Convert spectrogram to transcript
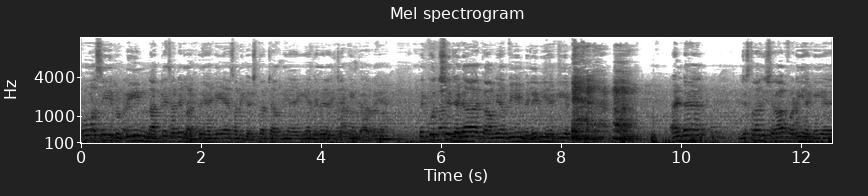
ਉਹ ਅਸੀਂ ਰੂਟੀਨ ਨਾਕੇ ਸਾਡੇ ਲੱਗਦੇ ਹੈਗੇ ਆ ਸਾਡੀ ਗਸ਼ਤਾਂ ਚੱਲਦੀਆਂ ਹੈਗੀਆਂ ਜਿਹਦੇ ਅਸੀਂ ਚੈਕਿੰਗ ਕਰ ਰਹੇ ਹਾਂ। ਤੇ ਕੁਝ ਜਗ੍ਹਾ ਕਾਮਯਾਬੀ ਮਿਲੀ ਵੀ ਹੈਗੀ ਹੈ। ਐਂਡ ਜਿਸ ਤਰ੍ਹਾਂ ਦੀ ਸ਼ਰਾਬ ਫੜੀ ਹੈਗੀ ਹੈ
